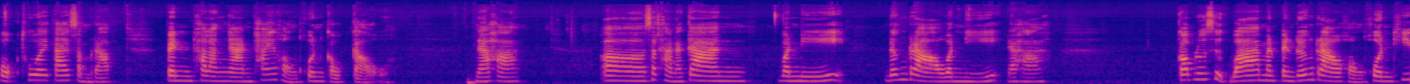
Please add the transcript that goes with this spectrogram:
หกถ้วยใต้สำรับ เป็นพลังงานไพ่ของคนเก่าๆนะคะสถานการณ์วันนี้ เรื่องราววันนี้นะคะก็รู้สึกว่ามันเป็นเรื่องราวของคนที่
